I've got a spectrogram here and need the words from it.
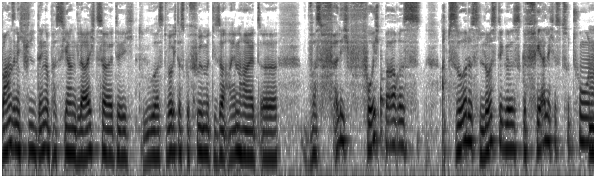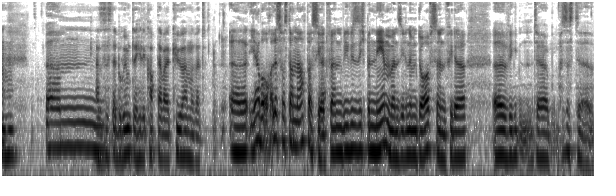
Wahnsinnig viele Dinge passieren gleichzeitig. Du hast wirklich das Gefühl, mit dieser Einheit äh, was völlig Furchtbares, Absurdes, Lustiges, Gefährliches zu tun. Mhm. Ähm, also es ist der berühmte Helikopter Valkyrenritt. Äh, ja, aber auch alles, was danach passiert, ja. wenn, wie, wie sie sich benehmen, wenn sie in einem Dorf sind, wie der äh, wie der, was ist der,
